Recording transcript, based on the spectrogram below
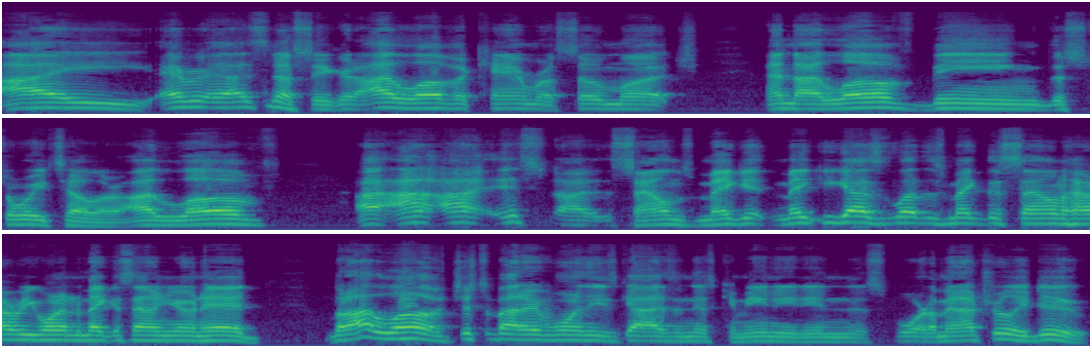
I every that's no secret. I love a camera so much and I love being the storyteller. I love I I, I it's uh, it sounds make it make you guys let this make this sound however you wanted to make it sound in your own head. But I love just about every one of these guys in this community in this sport. I mean, I truly do.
